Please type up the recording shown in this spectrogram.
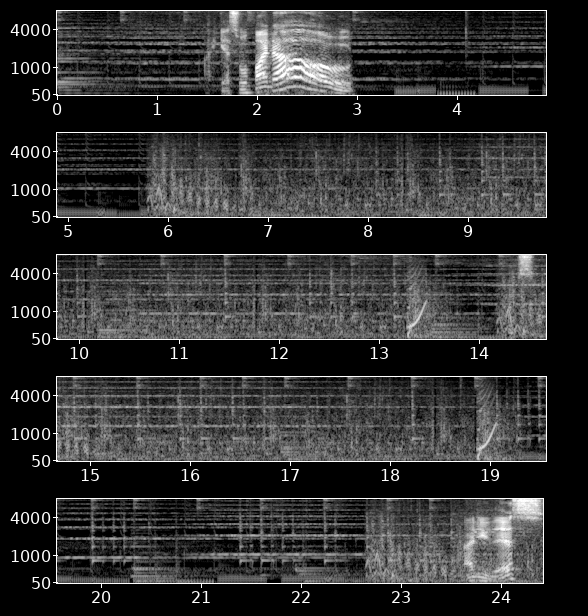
I guess we'll find out. Do this.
